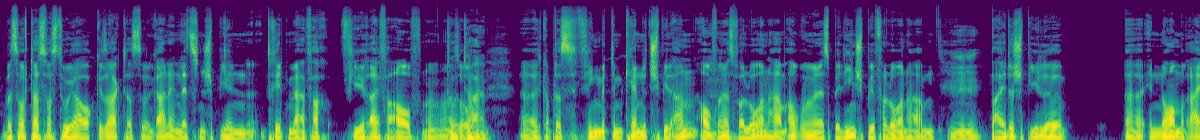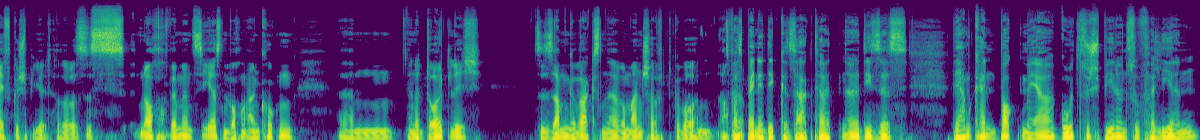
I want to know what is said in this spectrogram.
Aber es ist auch das, was du ja auch gesagt hast. So, gerade in den letzten Spielen treten wir einfach viel reifer auf. Ne? Also, Total. Äh, ich glaube, das fing mit dem Chemnitz-Spiel an, auch Mhm. wenn wir es verloren haben, auch wenn wir das Berlin-Spiel verloren haben. Mhm. Beide Spiele äh, enorm reif gespielt. Also das ist noch, wenn wir uns die ersten Wochen angucken, ähm, eine deutlich zusammengewachsenere Mannschaft geworden. Auch was Benedikt gesagt hat, ne, dieses, wir haben keinen Bock mehr, gut zu spielen und zu verlieren.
